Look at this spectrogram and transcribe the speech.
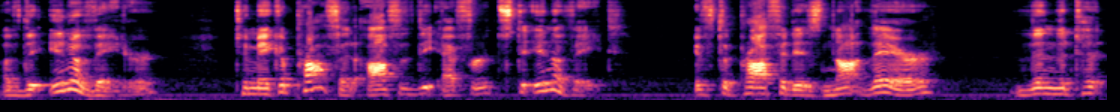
of the innovator to make a profit off of the efforts to innovate. If the profit is not there, then the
